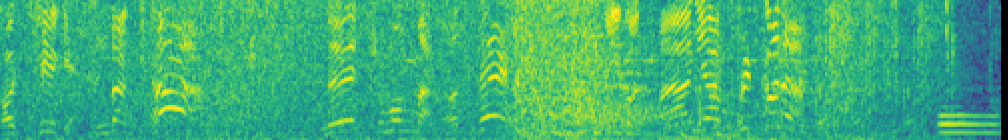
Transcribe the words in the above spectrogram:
거칠게 한방 타! 내 주먹만 어때? 이건 많이 아플 거다. 오.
